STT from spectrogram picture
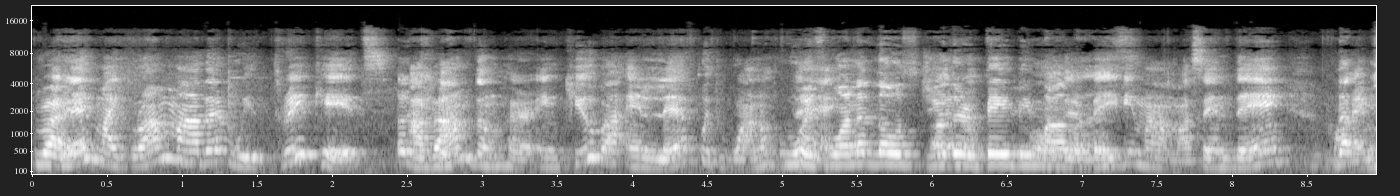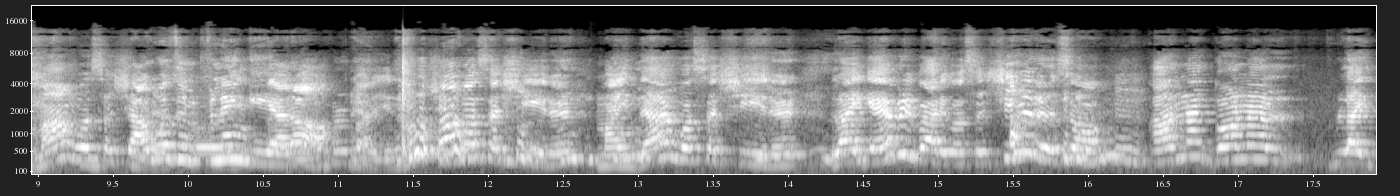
Right. He left my grandmother with three kids, Okay. abandoned her in Cuba, and left with one of them. with one of those other Other- baby mamas. Baby mamas, and then my That- mom was a cheater. that wasn't sorry, flingy at all. you know, she was a cheater. My dad was a cheater. Like everybody was a cheater. So I'm not gonna like.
